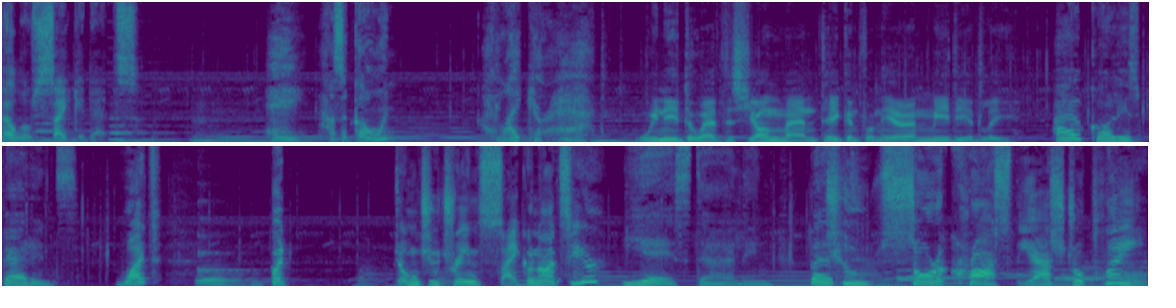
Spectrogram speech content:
fellow psychedets? Hey, how's it going? I like your hat. We need to have this young man taken from here immediately. I'll call his parents. What? But don't you train psychonauts here? Yes, darling, but... To soar across the astral plane.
